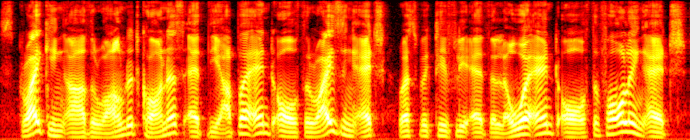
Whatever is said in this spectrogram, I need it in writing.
Striking are the rounded corners at the upper end of the rising edge, respectively at the lower end of the falling edge.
